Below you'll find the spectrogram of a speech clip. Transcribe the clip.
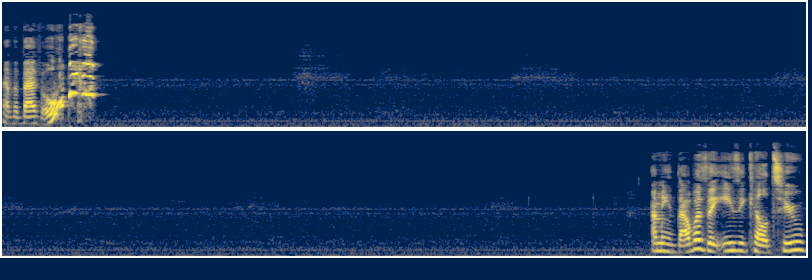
Have a bad. Oh my god! I mean, that was an easy kill too,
